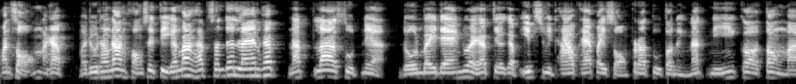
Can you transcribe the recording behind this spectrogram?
2001-2002 นะครับ มาดูทางด้านของสถิติกันบ้างครับซันเดอร์แลนด์ครับ นัดล่าสุดเนี่ยโดนใบแดงด้วยครับ เจอกับอิฟสวิทาวแพ้ไป 2 ประตูต่อ 1 นัดนี้ก็ต้องมา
